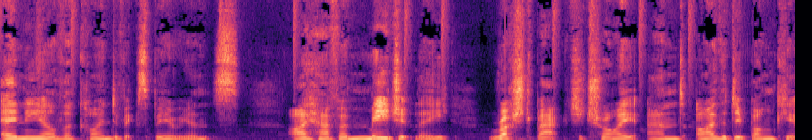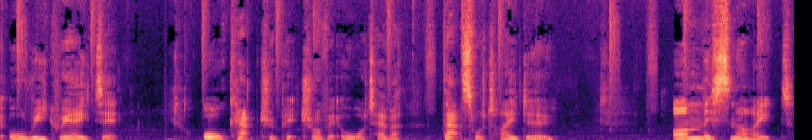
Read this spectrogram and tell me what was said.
any other kind of experience, I have immediately rushed back to try and either debunk it or recreate it or capture a picture of it or whatever. That's what I do. On this night,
